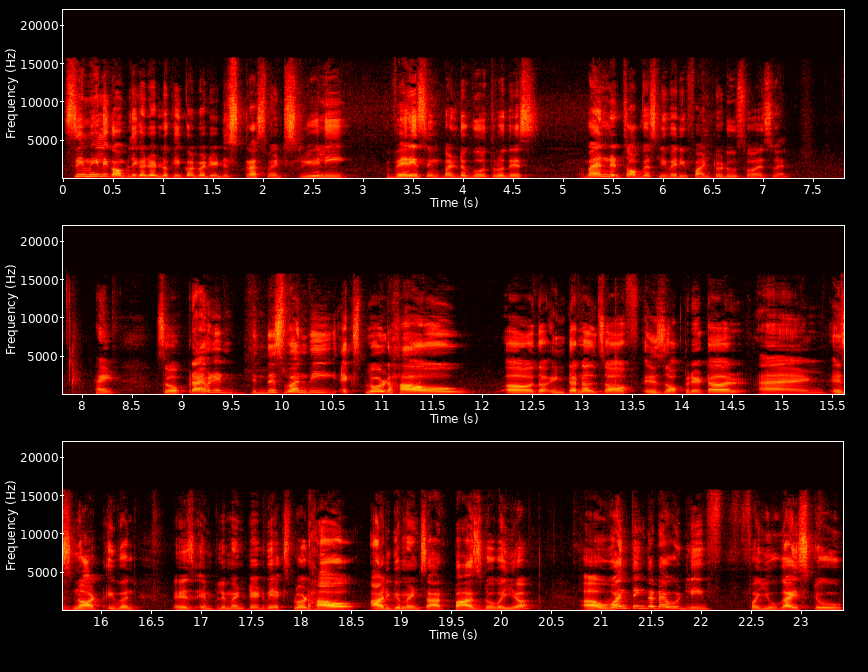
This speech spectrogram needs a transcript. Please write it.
seemingly complicated looking code but it is trust me it's really very simple to go through this and it's obviously very fun to do so as well. Right. So primarily in this one we explored how uh, the internals of is operator and is not even is implemented we explored how arguments are passed over here uh, one thing that I would leave for you guys to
